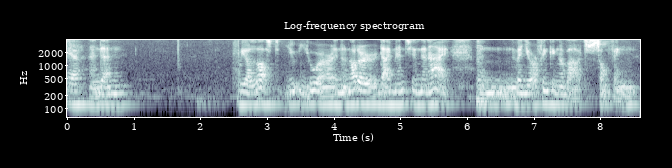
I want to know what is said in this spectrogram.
Yeah. And then we are lost. You you are in another dimension than I when when you are thinking about something,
